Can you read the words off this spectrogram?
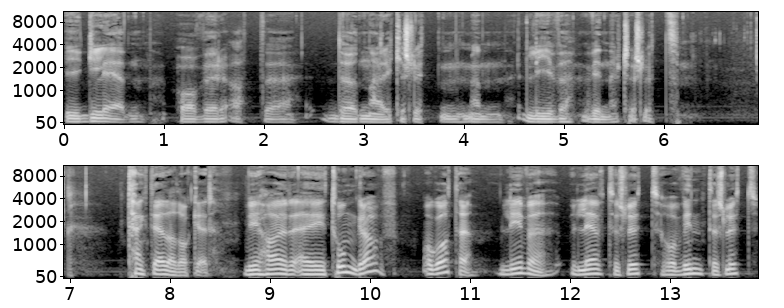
i gleden over at uh, døden er ikke slutten, men livet vinner til slutt. Tenk det da, dere. Vi har ei tom grav å gå til. Livet Lev til slutt og vinn til slutt.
